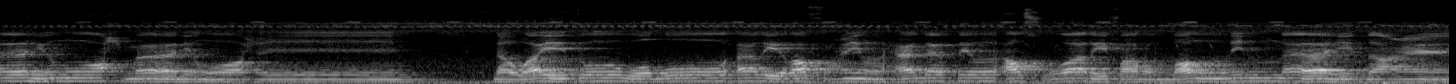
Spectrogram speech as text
الله الرحمن الرحيم. نويت وضوء لرفع الحدث الأصغر فرضا لله تعالى.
